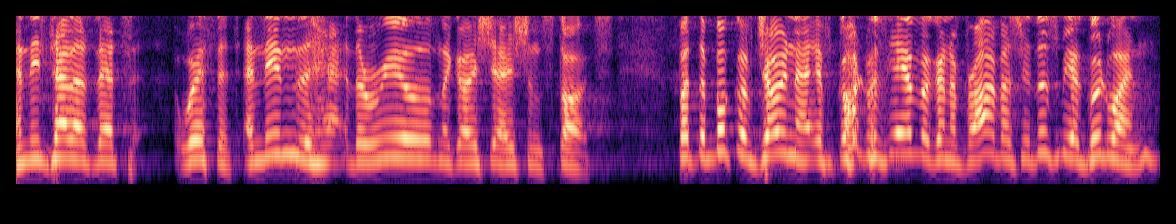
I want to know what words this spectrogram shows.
and then tell us that's worth it. And then the, the real negotiation starts. But the book of Jonah, if God was ever going to bribe us, would this be a good one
